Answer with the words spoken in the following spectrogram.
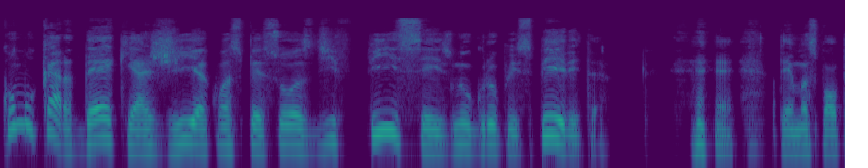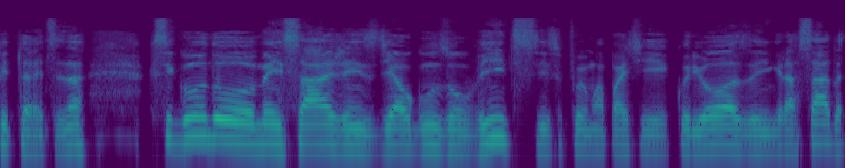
Como Kardec agia com as pessoas difíceis no grupo espírita? Temas palpitantes, né? Segundo mensagens de alguns ouvintes, isso foi uma parte curiosa e engraçada,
